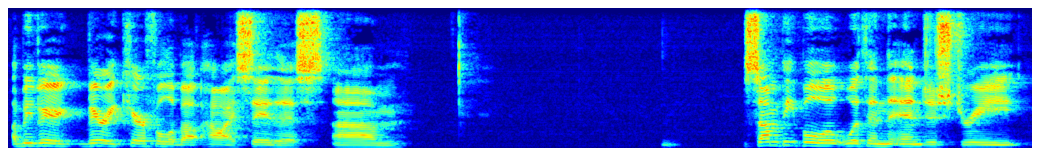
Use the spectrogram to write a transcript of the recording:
I'll be very very careful about how I say this. Um, some people within the industry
